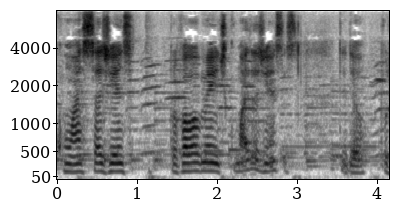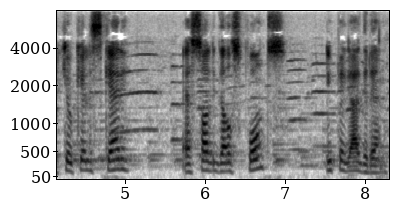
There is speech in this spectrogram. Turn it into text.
com essa agência, provavelmente com mais agências, entendeu? Porque o que eles querem é só ligar os pontos e pegar a grana.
